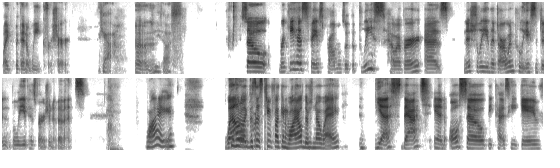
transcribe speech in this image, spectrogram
like within a week for sure. Yeah. Um, Jesus. So Ricky has faced problems with the police, however, as initially the Darwin police didn't believe his version of events. Why? Well, like this is too fucking wild. There's no way. yes, that, and also because he gave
